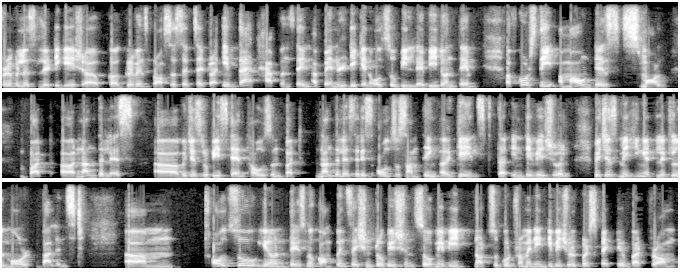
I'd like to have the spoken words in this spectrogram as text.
frivolous litigation, uh, grievance process, etc. If that happens, then a penalty can also be levied on them. Of course, the amount is small, but uh, nonetheless, uh, which is rupees 10,000. But nonetheless, there is also something against the individual, which is making it a little more balanced. Um, also, you know, there is no compensation provision, so maybe not so good from an individual perspective, but from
